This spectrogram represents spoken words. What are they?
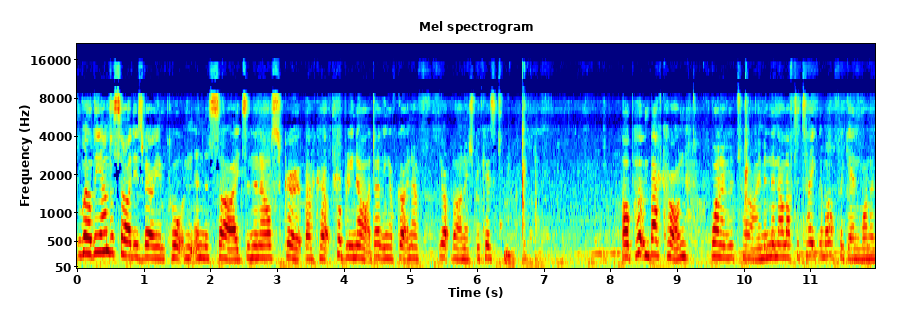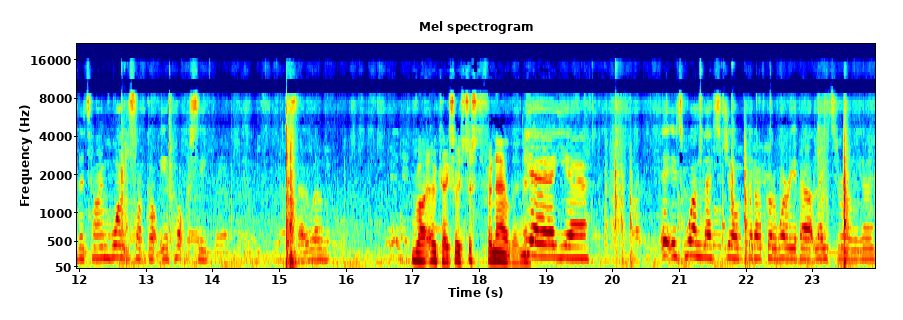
well, the underside is very important and the sides, and then I'll screw it back up. Probably not. I don't think I've got enough yacht varnish because I'll put them back on one at a time, and then I'll have to take them off again one at a time once I've got the epoxy. So, um, Right, okay, so it's just for now then, yeah? yeah, yeah. It is one less job that I've got to worry about later on, you know.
